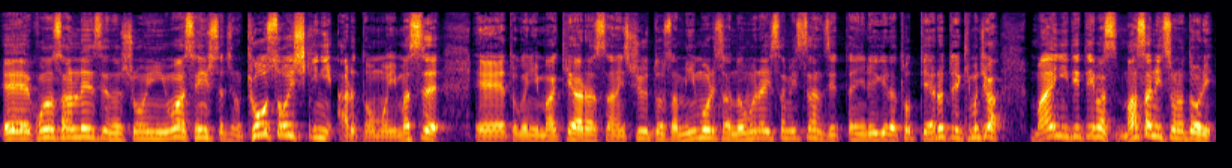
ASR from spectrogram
えこの3連戦の勝因は選手たちの競争意識にあると思います、え特に牧原さん周東さん三森さん野村勇さん絶対にレギュラー取ってやるという気持ちが前に出ています。まさにその通り。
